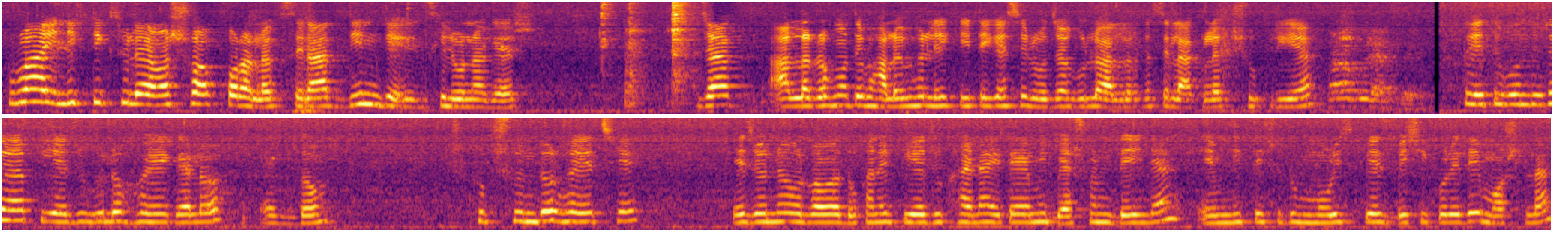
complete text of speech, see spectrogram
পুরো ইলেকট্রিক চুলে আমার সব করা লাগছে, রাত দিন ছিল না গ্যাস। যাক, আল্লাহর রহমতে ভালোই ভালোই কেটে গেছে রোজাগুলো, আল্লাহর কাছে লাখ লাখ শুক্রিয়া। তো এই বন্ধুরা, পেঁয়াজুগুলো হয়ে গেল একদম। খুব সুন্দর হয়েছে। এজন্য ওর বাবা দোকানের পেঁয়াজু খায় না, এটাই আমি বেসন দেই না। এমনিতে শুধু মরিচ পেঁয়াজ বেশি করে দেই, মশলা।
